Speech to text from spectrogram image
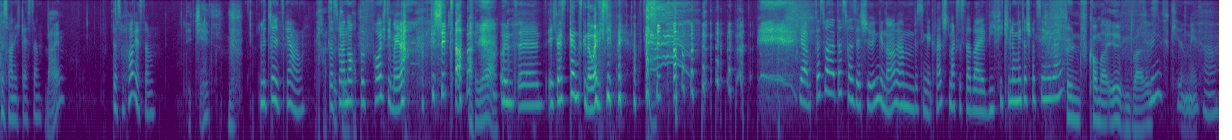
Das war nicht gestern. Nein? Das war vorgestern. Legit? Legit, ja. Krass. Das okay. war noch bevor ich die Mail geschickt habe. Ach ja. Und äh, ich weiß ganz genau, wann ich die Mail geschickt habe. ja, das war, das war sehr schön, genau. Wir haben ein bisschen gequatscht. Max ist dabei wie viel Kilometer spazieren gegangen? 5, irgendwas. 5 Kilometer.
